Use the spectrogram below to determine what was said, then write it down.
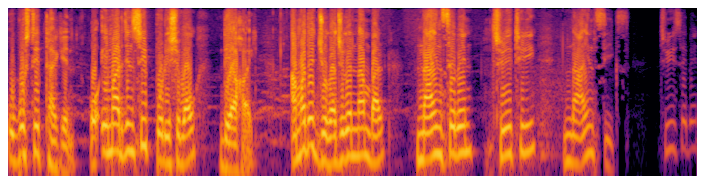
উপস্থিত থাকেন ও ইমার্জেন্সি পরিষেবাও দেওয়া হয়। আমাদের যোগাযোগের number nine seven three three nine six three seven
